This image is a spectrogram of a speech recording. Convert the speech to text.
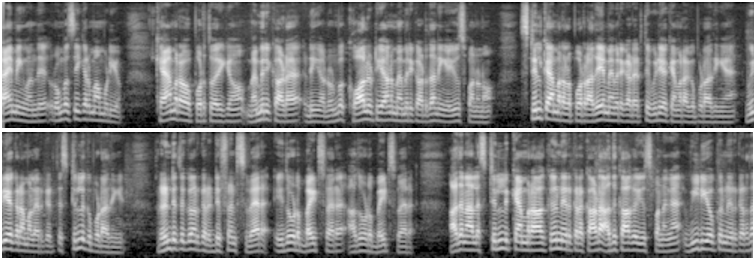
டைமிங் வந்து ரொம்ப சீக்கிரமாக முடியும். கேமராவை பொறுத்த வரைக்கும் மெமரி கார்டை நீங்கள் ரொம்ப குவாலிட்டியான மெமரி கார்டு தான் நீங்கள் யூஸ் பண்ணணும். ஸ்டில் கேமராவில் போடுற அதே மெமரி கார்டை எடுத்து வீடியோ கேமராவுக்கு போடாதீங்க. வீடியோ கேமராவில் இருக்கிறது ஸ்டில்லுக்கு போடாதீங்க. ரெண்டுத்துக்கும் இருக்கிற டிஃப்ரென்ஸ் வேறு. இதோட பைட்ஸ் வேறு அதோட பைட்ஸ் வேறு. அதனால் ஸ்டில் கேமராக்குன்னு இருக்கிற கார்டை அதுக்காக யூஸ் பண்ணுங்கள் வீடியோக்குன்னு இருக்கிறத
